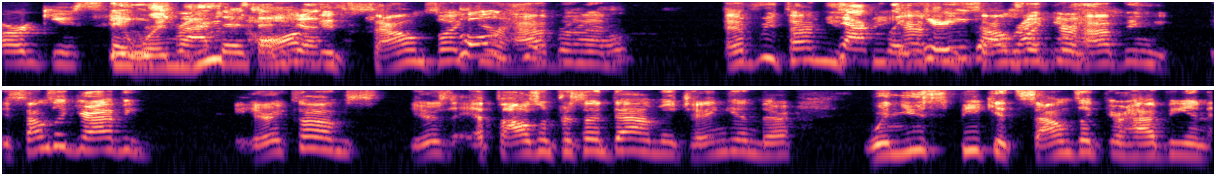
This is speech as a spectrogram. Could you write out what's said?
argues things rather talk, than it just sounds like you're having bro." an every time you Exactly. speak, Here you it go, sounds right like you're now. having. It sounds like you're having. Here it comes. Here's a thousand percent damage. Hang in there. When you speak, it sounds like you're having an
